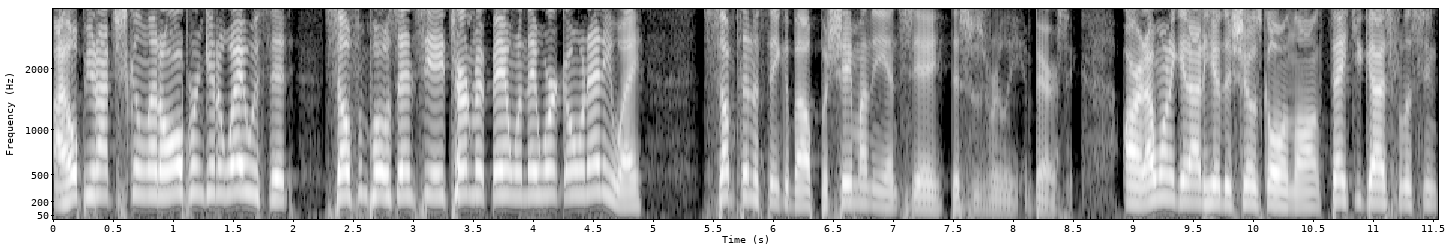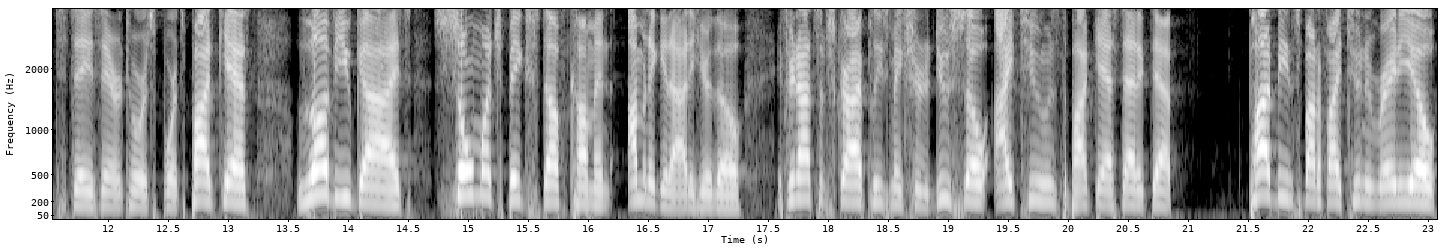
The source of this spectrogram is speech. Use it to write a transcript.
I hope you're not just going to let Auburn get away with it self imposed NCAA tournament ban when they weren't going anyway. Something to think about, but shame on the NCAA. This was really embarrassing. All right, I want to get out of here. The show's going long. Thank you guys for listening to today's Aaron Torres Sports Podcast. Love you guys. So much big stuff coming. I'm going to get out of here, though. If you're not subscribed, please make sure to do so. iTunes, the Podcast Addict app, Podbean, Spotify, TuneIn Radio,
